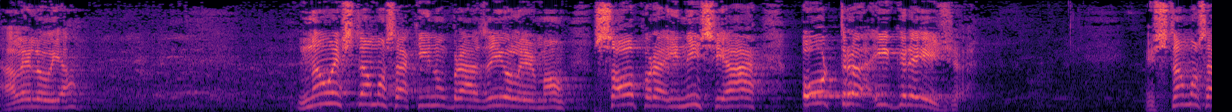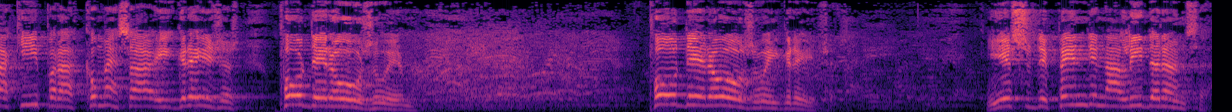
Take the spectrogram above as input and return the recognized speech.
Aleluia. Não estamos aqui no Brasil, irmão, só para iniciar outra igreja. Estamos aqui para começar igrejas poderoso, irmão. Poderoso igreja. E isso depende na liderança.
